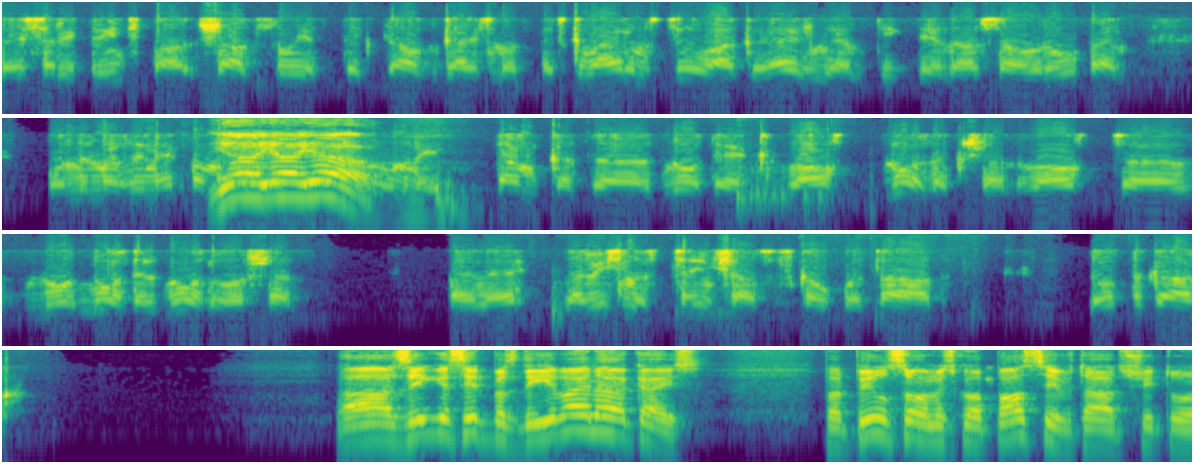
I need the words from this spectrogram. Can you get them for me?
mēs arī principā šādas lietas tiek celtas gaismot, pēc ka vairums cilvēku ir aizņemti ikdienā ar savu rūpēm. Un nemaz nepamanīt Jā, jā, jā. tam, kad uh, notiek valsts nozagšana, valsts uh, no, nodar, nodošana, vai ne? Vai vismaz cenšas uz kaut ko tādu. Nu, tā kā Kas ir pats dīvainākais? Par pilsonisko pasivitāti šito,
